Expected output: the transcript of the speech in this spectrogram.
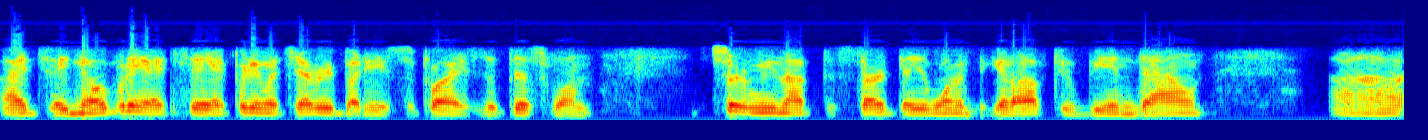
I'd say nobody. I'd say pretty much everybody is surprised at this one. Certainly not the start they wanted to get off to, being down. Uh,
